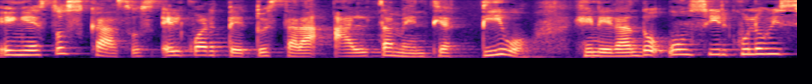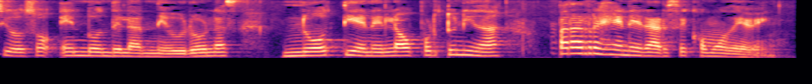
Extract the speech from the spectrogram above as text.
En estos casos, el cuarteto estará altamente activo, generando un círculo vicioso en donde las neuronas no tienen la oportunidad para regenerarse como deben.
